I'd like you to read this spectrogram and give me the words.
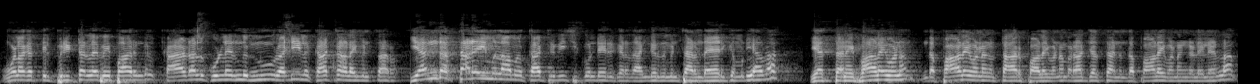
உலகத்தில் பிரிட்டன்ல போய் பாருங்கள் கடலுக்குள்ள இருந்து நூறு அடியில காற்றாலை மின்சாரம். எந்த தடையும் இல்லாமல் காற்று வீசிக்கொண்டே இருக்கிறது. அங்கிருந்து மின்சாரம் தயாரிக்க முடியாதா? எத்தனை பாலைவனம்? இந்த பாலைவனங்கள் தார் பாலைவனம் ராஜஸ்தான் இந்த பாலைவனங்களில் எல்லாம்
